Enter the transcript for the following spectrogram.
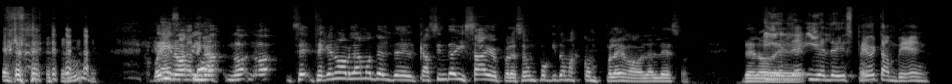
Oye, no, no, no, no, sé, sé, que no hablamos del, del casting de Desire, pero eso es un poquito más complejo hablar de eso. De lo y, de, el de, y el de Despair también.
